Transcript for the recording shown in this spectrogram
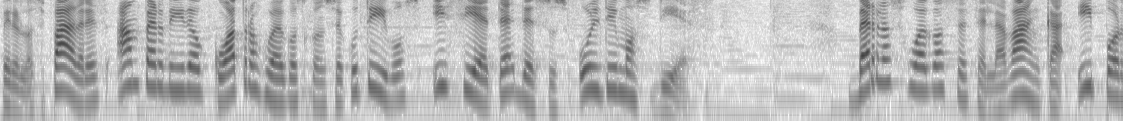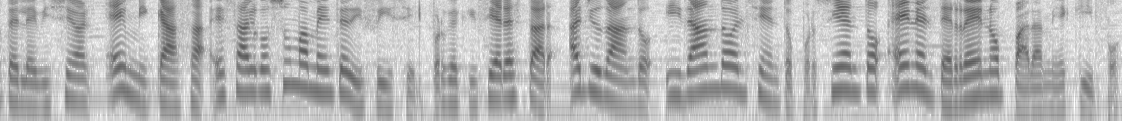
pero los padres han perdido cuatro juegos consecutivos y siete de sus últimos diez. Ver los juegos desde la banca y por televisión en mi casa es algo sumamente difícil porque quisiera estar ayudando y dando el 100% en el terreno para mi equipo,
